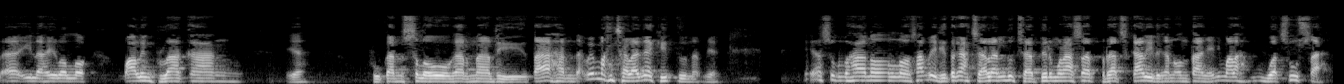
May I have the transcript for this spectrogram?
La ilaha illallah. Paling belakang. Ya. Bukan slow karena ditahan. Memang jalannya gitu namanya. Ya subhanallah. Sampai di tengah jalan itu Jabir merasa berat sekali dengan ontanya. Ini malah buat susah.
